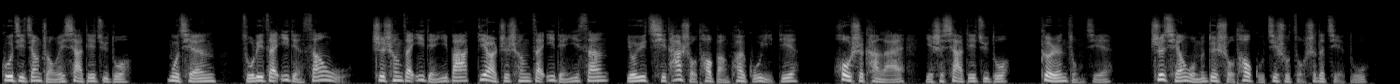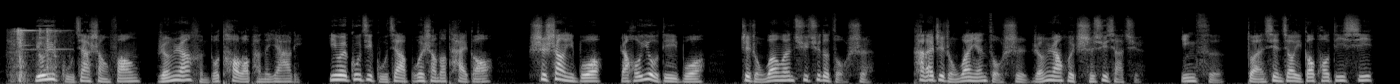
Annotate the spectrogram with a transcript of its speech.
估计将转为下跌居多。目前阻力在一点三五，支撑在一点一八，第二支撑在一点一三。由于其他手套板块股已跌，后市看来也是下跌居多。个人总结之前我们对手套股技术走势的解读，由于股价上方仍然很多套牢盘的压力，因为估计股价不会上到太高，是上一波然后又跌一波这种弯弯曲曲的走势，看来这种蜿蜒走势仍然会持续下去。因此，短线交易高抛低吸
